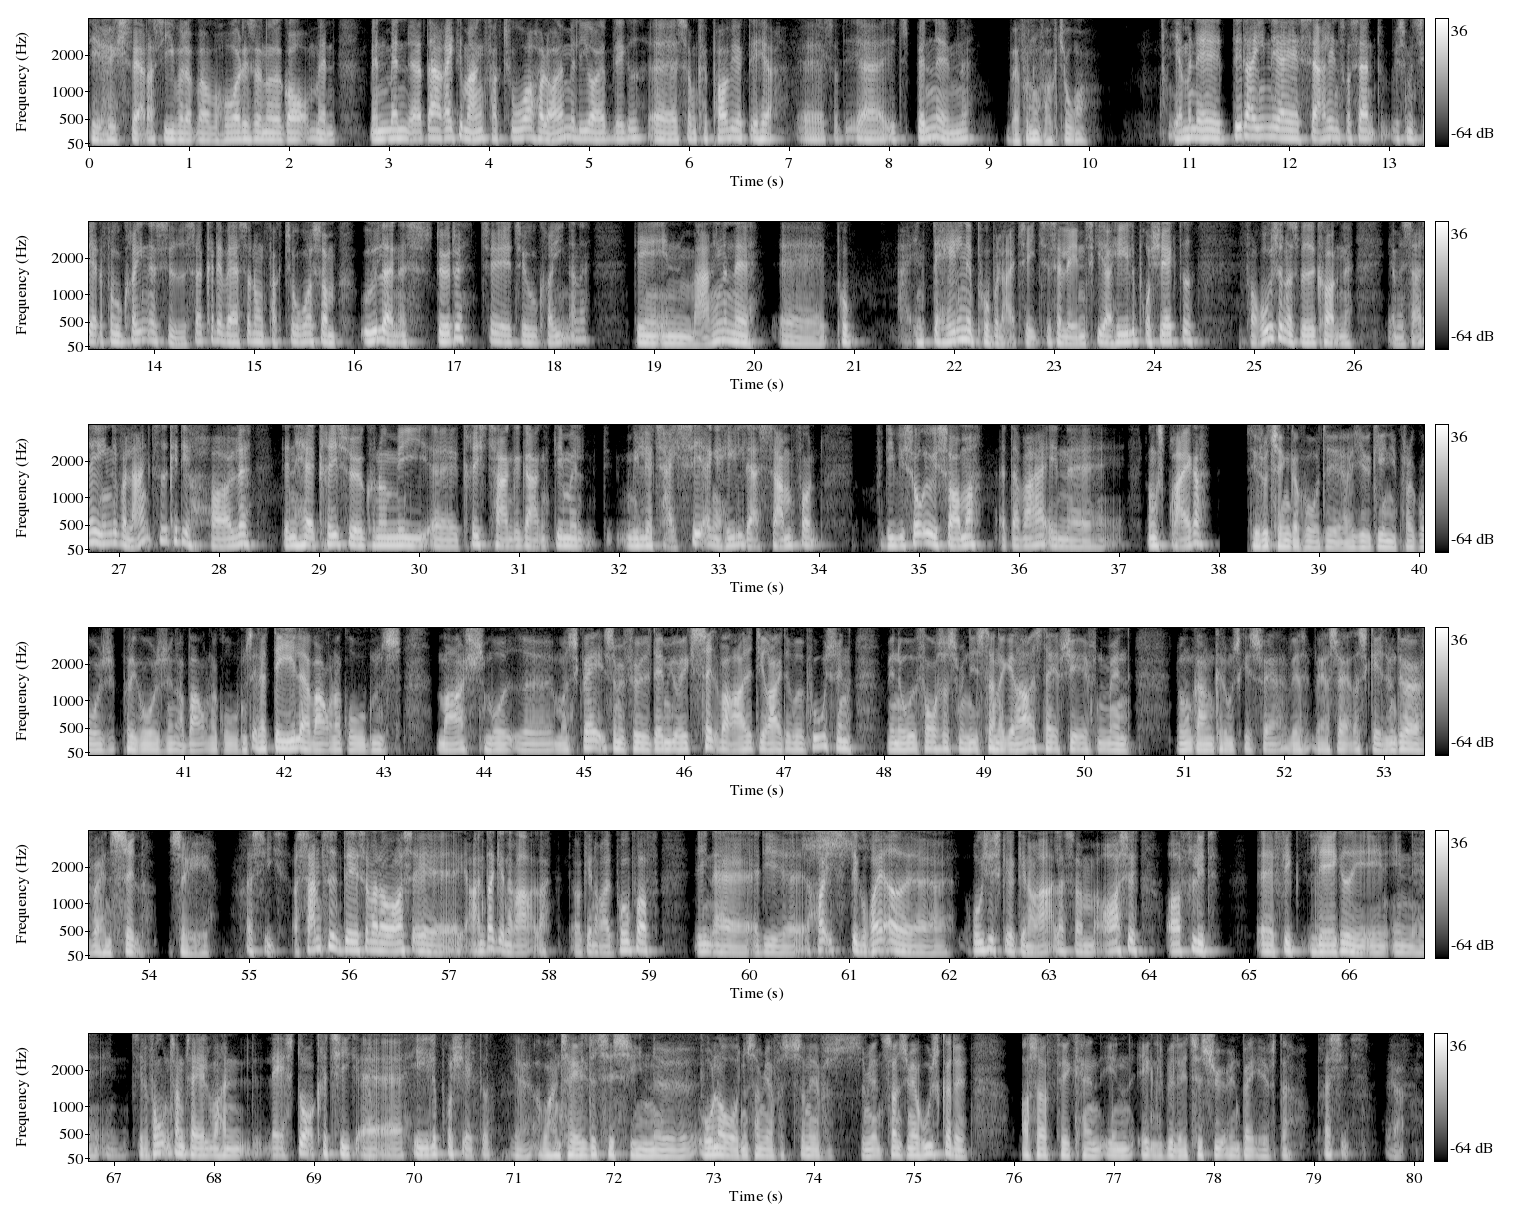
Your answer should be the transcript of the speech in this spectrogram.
det er jo ikke svært at sige, hvor, hvor hurtigt sådan noget går, men, men, men der er rigtig mange faktorer at holde øje med lige i øjeblikket, øh, som kan påvirke det her. Øh, så det er et spændende emne. Hvad for nogle faktorer? Jamen, øh, det der egentlig er særlig interessant, hvis man ser det fra Ukraines side, så kan det være sådan nogle faktorer som udlandets støtte til, til ukrainerne. Det er en manglende, øh, på, en dalende popularitet til Zelensky og hele projektet. For russernes vedkommende, jamen så er det egentlig, hvor lang tid kan de holde den her krigsøkonomi, øh, krigstankegang, det militarisering af hele deres samfund. Fordi vi så jo i sommer, at der var en, øh, nogle sprækker. Det du tænker på, det er Evgeni Prigozhin og Wagner-gruppens, eller dele af Wagner-gruppens march mod øh, Moskva, som ifølge dem jo ikke selv var rettet direkte mod Putin, men mod forsvarsministeren og generalstabschefen, men nogle gange kan det måske svært, være svært at skælde, men det var hvad han selv sagde. Præcis. Og samtidig det, så var der også øh, andre generaler. Der var general Popov, en af, af de øh, højst dekorerede øh, russiske generaler, som også offentligt øh, fik lækket en, en, øh, en telefonsamtale, hvor han lagde stor kritik af, af hele projektet. Ja, og hvor han talte til sin øh, underorden, som jeg, som jeg, som jeg, sådan som jeg husker det, og så fik han en enkelt billet til Syrien bagefter. Præcis.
